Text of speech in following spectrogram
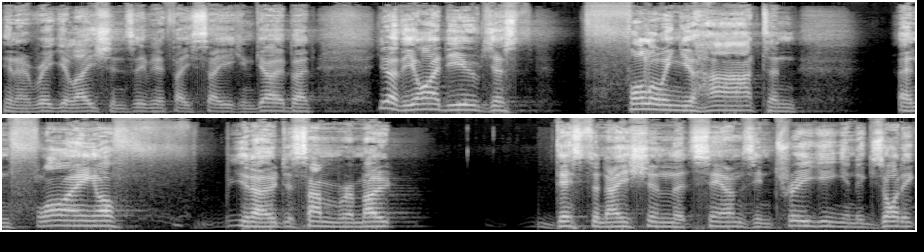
you know, regulations, even if they say you can go. But you know, the idea of just following your heart and and flying off, you know, to some remote destination that sounds intriguing and exotic,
